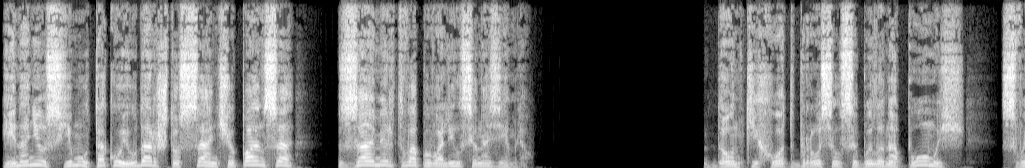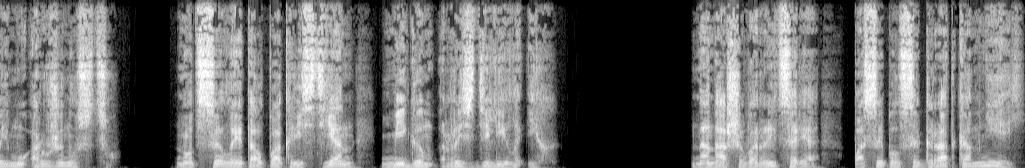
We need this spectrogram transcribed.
и нанес ему такой удар, что Санчо Панса замертво повалился на землю. Дон Кихот бросился было на помощь своему оруженосцу, но целая толпа крестьян мигом разделила их. На нашего рыцаря посыпался град камней,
